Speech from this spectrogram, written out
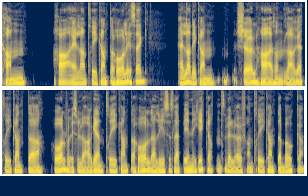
kan ha en eller annen trikanta hull i seg, eller de kan sjøl sånn, lage et trikanta hull, for hvis du lager en trikanta hull der lyset slipper inn i kikkerten, så vil du òg få en trikanta boka.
